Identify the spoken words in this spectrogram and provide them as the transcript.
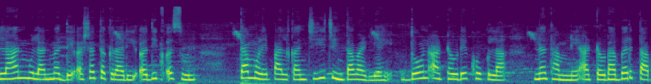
लहान मुलांमध्ये अशा तक्रारी अधिक असून त्यामुळे पालकांचीही चिंता वाढली आहे. दोन आठवडे खोकला न थांबणे आठवडाभर ताप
